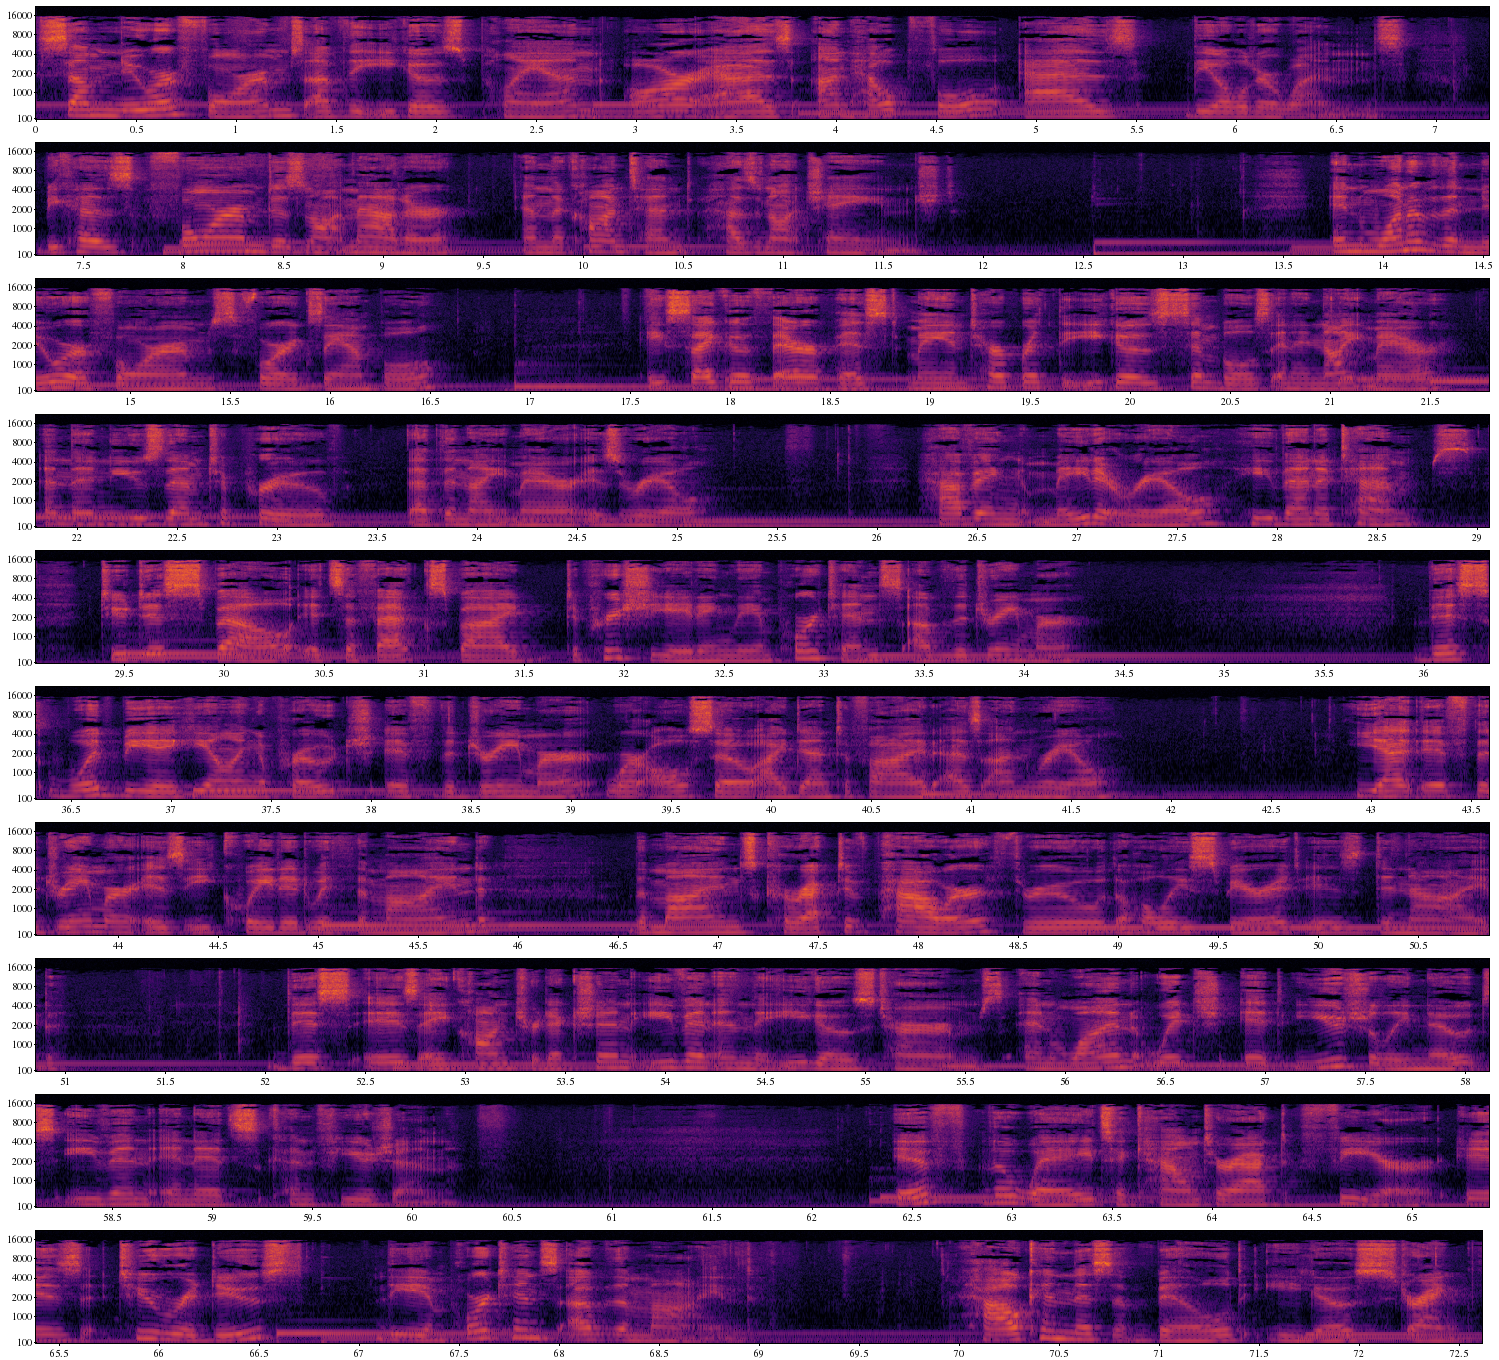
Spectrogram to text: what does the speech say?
Some newer forms of the ego's plan are as unhelpful as the older ones because form does not matter and the content has not changed. In one of the newer forms, for example, a psychotherapist may interpret the ego's symbols in a nightmare and then use them to prove that the nightmare is real. Having made it real, he then attempts to dispel its effects by depreciating the importance of the dreamer. This would be a healing approach if the dreamer were also identified as unreal. Yet, if the dreamer is equated with the mind, the mind's corrective power through the Holy Spirit is denied. This is a contradiction, even in the ego's terms, and one which it usually notes even in its confusion. If the way to counteract fear is to reduce the importance of the mind, how can this build ego strength?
